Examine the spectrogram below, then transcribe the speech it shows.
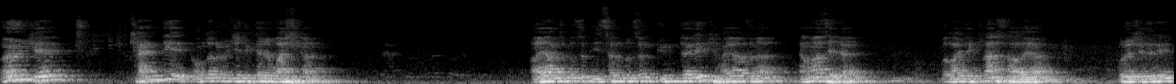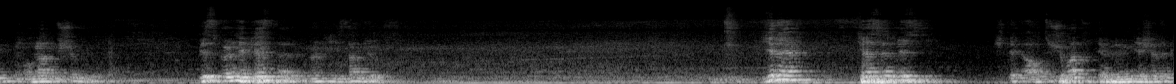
Önce kendi onların öncelikleri başka. Hayatımızın, insanımızın gündelik hayatına temas eden, kolaylıklar sağlayan projeleri onlar düşünmüyor. Biz önce kesler, önce insan diyoruz. Yine kesemiz işte 6 Şubat depremini yaşadık.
